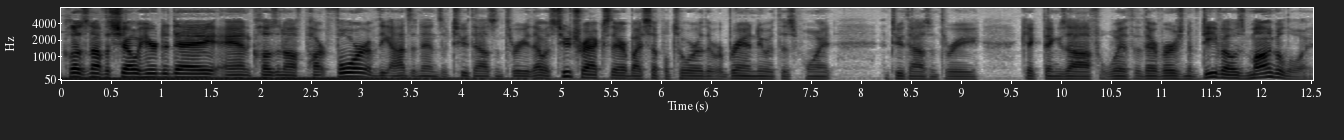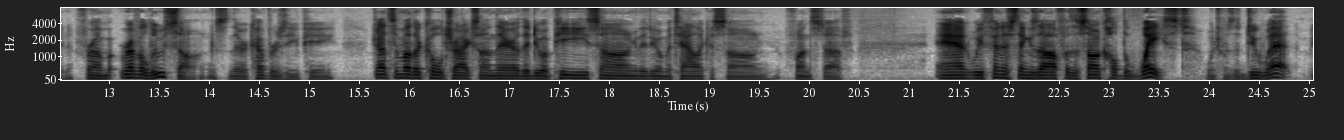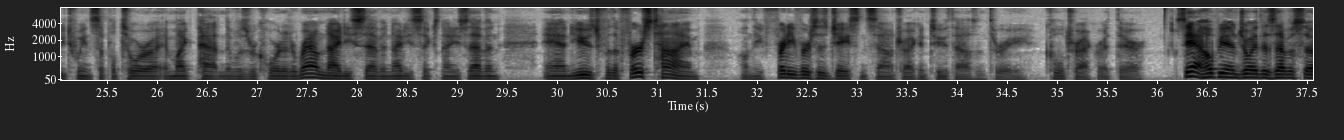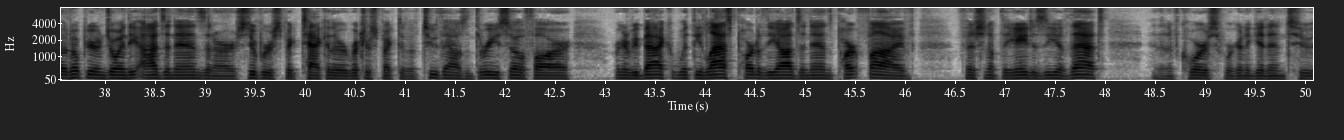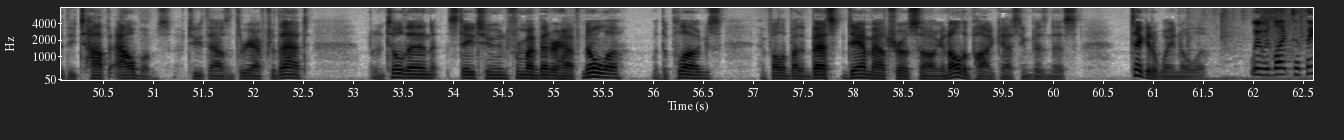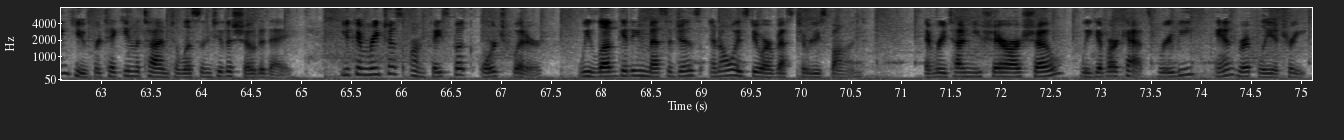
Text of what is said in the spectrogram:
Closing off the show here today and closing off part four of the odds and ends of 2003. That was two tracks there by Sepultura that were brand new at this point in 2003. Kicked things off with their version of Devo's Mongoloid from Revolusongs, their covers EP. Got some other cool tracks on there. They do a PE song, they do a Metallica song, fun stuff. And we finished things off with a song called The Waste, which was a duet between Sepultura and Mike Patton that was recorded around 97, 96, 97, and used for the first time on the Freddy vs. Jason soundtrack in 2003. Cool track right there. So, yeah, I hope you enjoyed this episode. Hope you're enjoying the odds and ends and our super spectacular retrospective of 2003 so far. We're going to be back with the last part of the odds and ends, part five, finishing up the A to Z of that. And then, of course, we're going to get into the top albums of 2003 after that. But until then, stay tuned for my better half, Nola, with the plugs, and followed by the best damn outro song in all the podcasting business. Take it away, Nola. We would like to thank you for taking the time to listen to the show today. You can reach us on Facebook or Twitter. We love getting messages and always do our best to respond. Every time you share our show, we give our cats Ruby and Ripley a treat.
